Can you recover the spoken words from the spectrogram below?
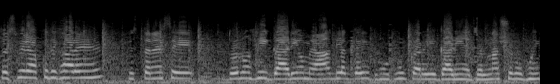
तस्वीर आपको दिखा रहे हैं। किस तरह से दोनों ही गाड़ियों में आग लग गई धूं धूं कर ये गाड़ियाँ जलना शुरू हुई।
